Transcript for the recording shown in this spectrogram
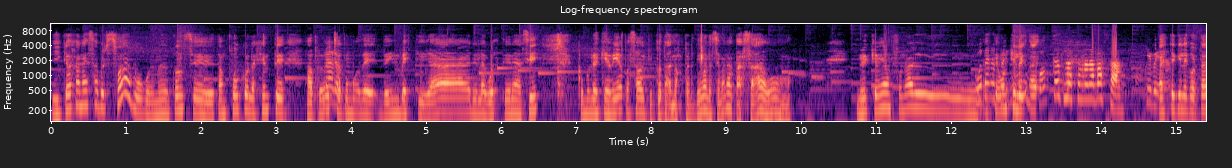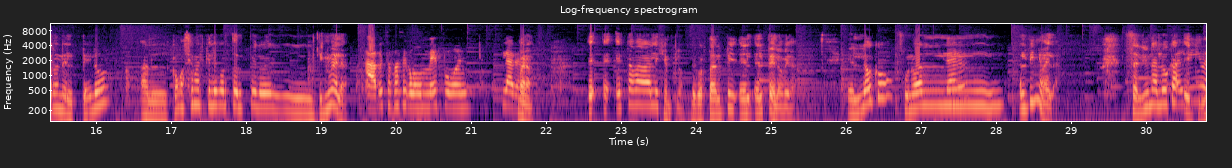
y cagan a esa persona, pues bueno. Entonces tampoco la gente aprovecha Claro. como de, de investigar y la cuestión es así, como lo que había pasado, que puta, nos perdimos la semana pasada, oh. No es que habían funado al. Puta, a este que le- podcast la semana pasada. Qué a este que le cortaron el pelo, al ¿cómo se llama el que le cortó el pelo? El Piñuela. Ah, pues eso fue hace como un mes, pues bueno. Claro. Bueno, e- e- esta va el ejemplo, le cortaron el, el- el pelo, mira. El loco funó al, Claro. al Piñuela. Salió una loca Al X.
